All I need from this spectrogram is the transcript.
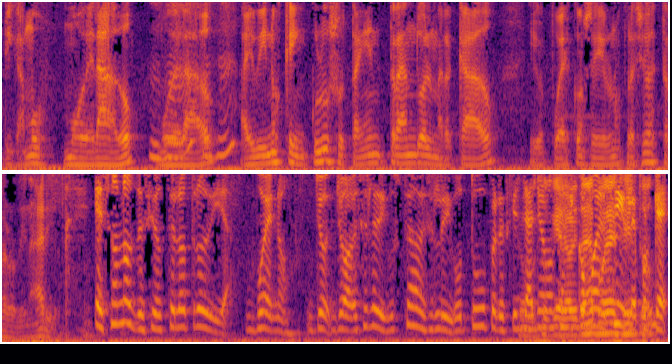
digamos moderado, moderado. Hay vinos que incluso están entrando al mercado y puedes conseguir unos precios extraordinarios. Eso nos decía usted el otro día. Bueno, yo, yo a veces le digo usted, a veces le digo tú, pero es que ya yo no sé ni cómo decirle, decir porque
